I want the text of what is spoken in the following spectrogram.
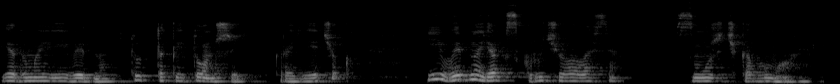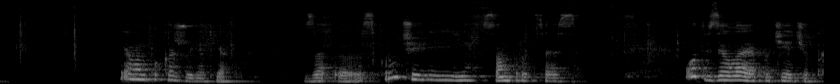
Я думаю, її видно. Тут такий тонший краєчок, і видно, як скручувалася смужечка бумаги. Я вам покажу, як я е, скручую її, сам процес. От взяла я пучечок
